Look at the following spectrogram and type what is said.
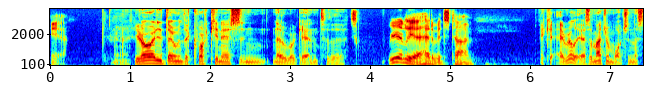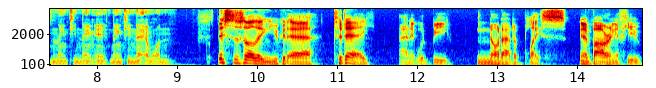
Yeah. yeah. You're already down with the quirkiness, and now we're getting to the. Really ahead of its time. It, it really is. Imagine watching this in 1990, 1991. This is the sort of thing you could air today and it would be not out of place. You know, barring a few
